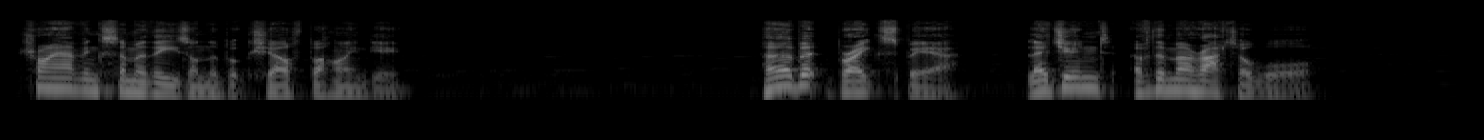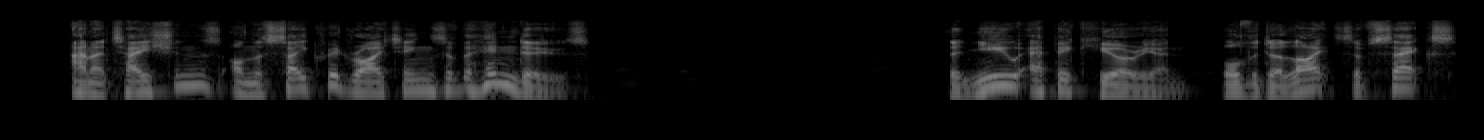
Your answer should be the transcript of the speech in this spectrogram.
try having some of these on the bookshelf behind you. Herbert Breakspear, Legend of the Maratha War. Annotations on the sacred writings of the Hindus, The New Epicurean, or the Delights of Sex,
